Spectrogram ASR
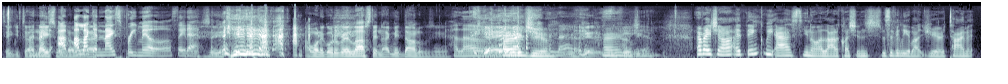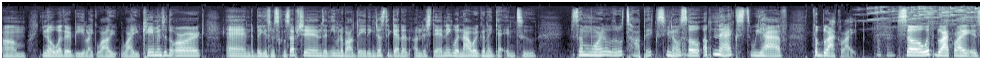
Take you to a, I nice like, one. I, though, I like right? a nice free meal. I'll say that. See? I want to go to Red Lobster, not McDonald's. Yeah. Hello. heard you. You feel- you Heard feel you. All right, y'all. I think we asked, you know, a lot of questions specifically about your time at, um, you know, whether it be like why why you came into the org and the biggest misconceptions, and even about dating, just to get an understanding. But now we're gonna get into some more little topics, you know. So up next we have the black light. Okay. So with black light, it's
